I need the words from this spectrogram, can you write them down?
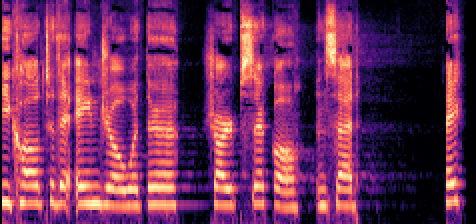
He called to the angel with the sharp sickle and said, Take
